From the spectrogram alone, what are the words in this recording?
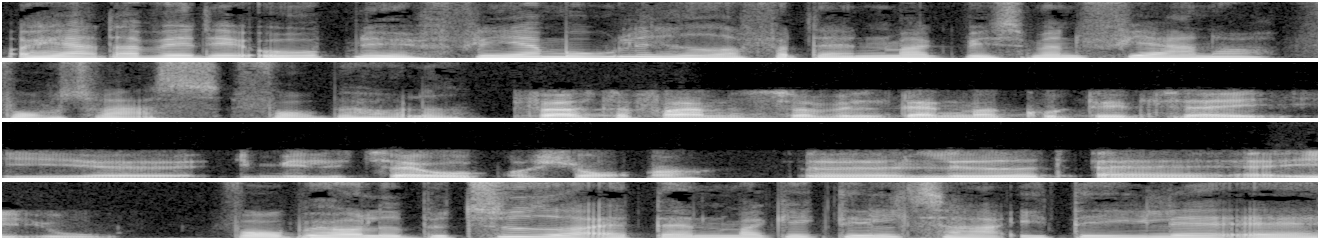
Og her der vil det åbne flere muligheder for Danmark, hvis man fjerner forsvarsforbeholdet. Først og fremmest så vil Danmark kunne deltage i, øh, i militære operationer øh, ledet af, af EU. Forbeholdet betyder, at Danmark ikke deltager i dele af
